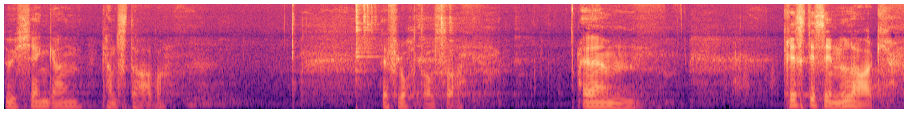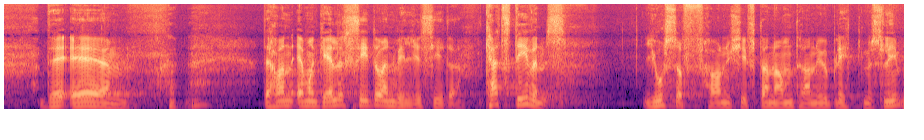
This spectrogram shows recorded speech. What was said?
du ikke engang kan stave. Det er flott, altså. Um, Kristi sinnelag, det er Det har en evangelisk side og en viljeside. Cat Stevens Josef har nå skifta navn til, han er jo blitt muslim.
